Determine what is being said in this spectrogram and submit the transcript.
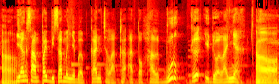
Oh. yang sampai bisa menyebabkan celaka atau hal buruk ke idolanya. Oh,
